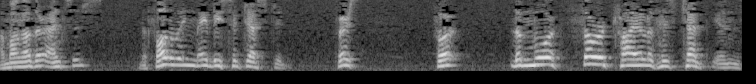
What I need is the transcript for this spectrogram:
Among other answers, the following may be suggested. First, for the more thorough trial of his champions,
